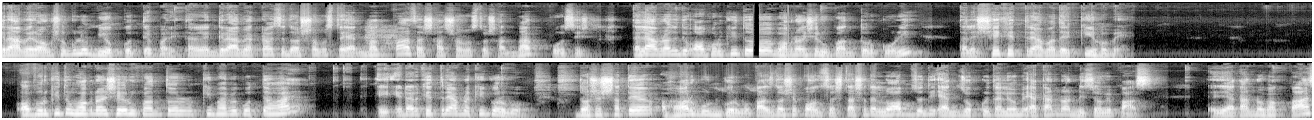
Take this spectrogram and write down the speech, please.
গ্রামের অংশগুলো বিয়োগ করতে পারি। তাহলে গ্রাম একটা হচ্ছে দশ সমস্ত এক ভাগ পাঁচ আর সাত সমস্ত সাত ভাগ পঁচিশ। তাহলে আমরা যদি অপরকৃত ভগ্নাংশে রূপান্তর করি, তাহলে সেক্ষেত্রে আমাদের কি হবে? অপরকৃত ভগ্নাংশে রূপান্তর কীভাবে করতে হয়? এটার ক্ষেত্রে আমরা কি করব? দশের সাথে হর গুণ করব, পাঁচ দশে পঞ্চাশ। তার সাথে লব যদি এক যোগ করি, তাহলে হবে একান্ন, আর নিচে হবে পাঁচ। এই একান্ন ভাগ পাঁচ,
